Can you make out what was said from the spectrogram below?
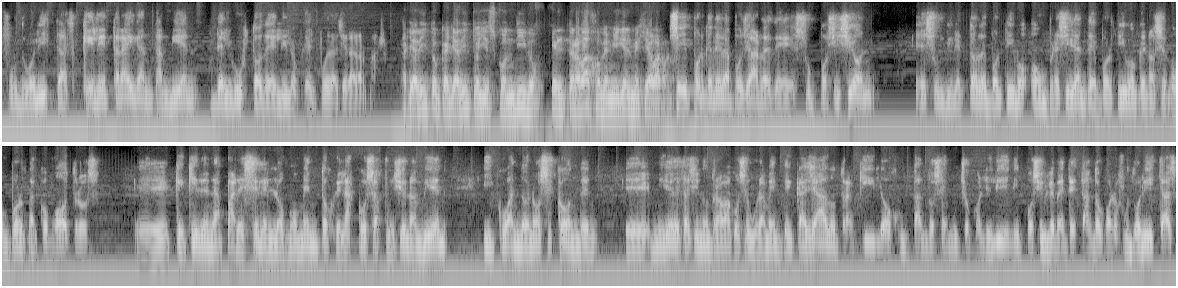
futbolistas, que le traigan también del gusto de él y lo que él pueda llegar a armar. Calladito, calladito y escondido el trabajo de Miguel Mejía Barón. Sí, porque debe apoyar desde su posición. Es un director deportivo o un presidente deportivo que no se comporta como otros, eh, que quieren aparecer en los momentos que las cosas funcionan bien y cuando no se esconden. Eh, Miguel está haciendo un trabajo seguramente callado, tranquilo, juntándose mucho con Lilini, posiblemente estando con los futbolistas,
